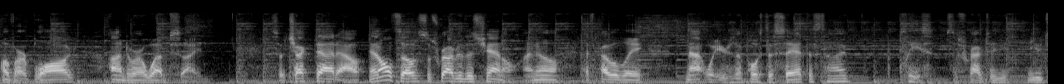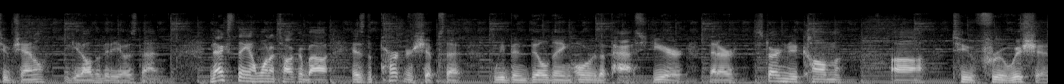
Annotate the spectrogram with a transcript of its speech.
of our blog onto our website. So check that out. And also subscribe to this channel. I know that's probably not what you're supposed to say at this time, but please subscribe to the YouTube channel and get all the videos then. Next thing I want to talk about is the partnerships that we've been building over the past year that are starting to come uh, to fruition.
